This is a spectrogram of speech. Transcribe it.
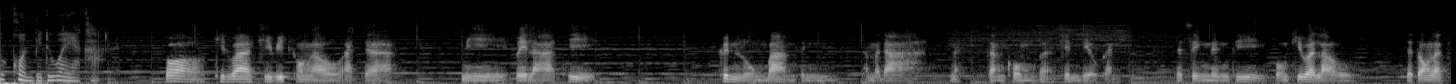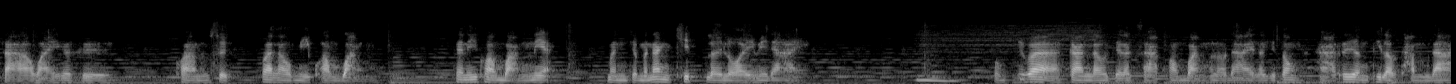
ทุกๆ คนไปด้วยอะค่ะ ก็คิดว่าชีวิตของเราอาจจะมีเวลาที่ขึ้นลงบ้างเป็นธรรมดานะสังคมก็เช่นเดียวกัน แต่สิ่งหนึ่งที่ผมคิดว่าเราจะต้องรักษาเอาไว้ก็คือ ความรู้สึกว่าเรามีความหวังทีนี้ความหวังเนี่ย มันจะมานั่งคิดลอยๆไม่ได้ อืม ผมคิดว่าการเราจะรักษาความหวังของเราได้ เราจะต้องหาเรื่องที่เราทำได้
